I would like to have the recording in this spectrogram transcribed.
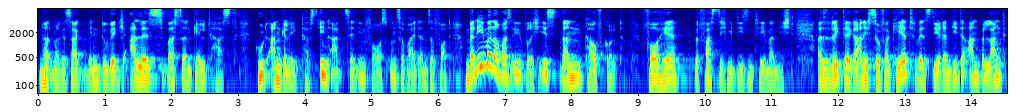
und hat mal gesagt, wenn du wirklich alles, was du an Geld hast, gut angelegt hast, in Aktien, in Fonds und so weiter und so fort, und dann immer noch was übrig ist, dann kauf Gold. Vorher befasst sich mit diesem Thema nicht. Also da liegt er gar nicht so verkehrt, wenn es die Rendite anbelangt.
